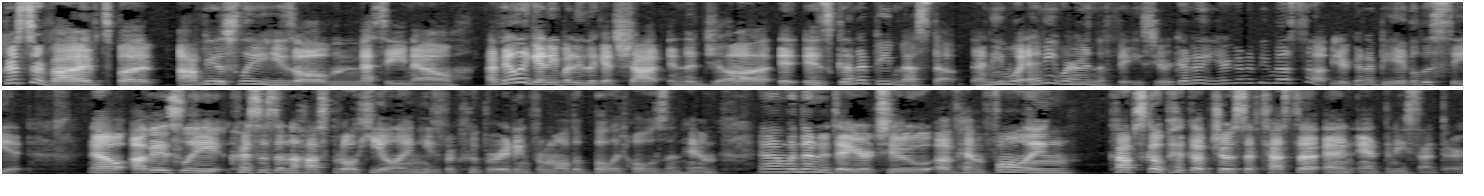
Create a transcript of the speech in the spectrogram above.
Chris survived, but obviously he's all messy now. I feel like anybody that gets shot in the jaw is gonna be messed up. Anywhere, anywhere in the face, you're gonna you're gonna be messed up. You're gonna be able to see it. Now, obviously, Chris is in the hospital healing. He's recuperating from all the bullet holes in him. And within a day or two of him falling, Cops go pick up Joseph Testa and Anthony Senter.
